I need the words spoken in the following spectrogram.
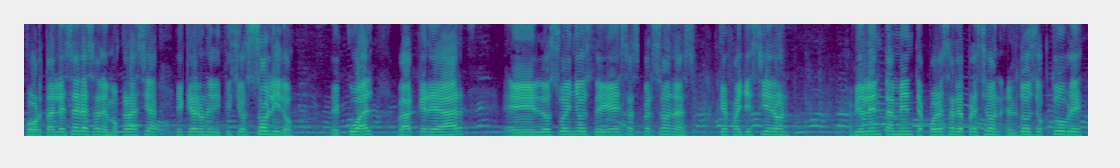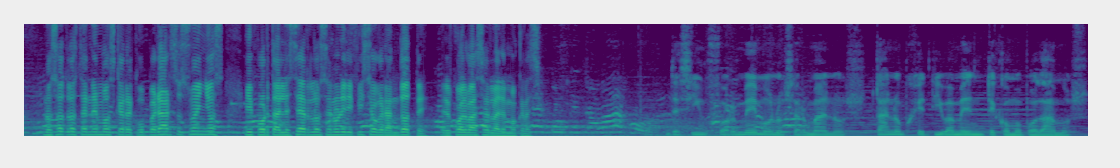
fortalecer esa democracia y crear un edificio sólido, el cual va a crear eh, los sueños de esas personas que fallecieron violentamente por esa represión el 2 de octubre, nosotros tenemos que recuperar sus sueños y fortalecerlos en un edificio grandote, el cual va a ser la democracia. Desinformémonos, hermanos, tan objetivamente como podamos.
